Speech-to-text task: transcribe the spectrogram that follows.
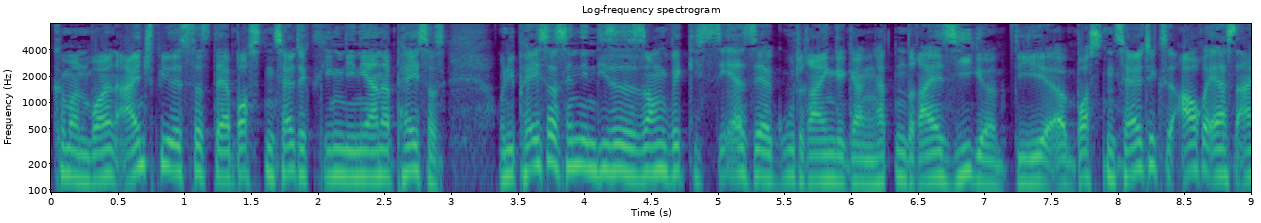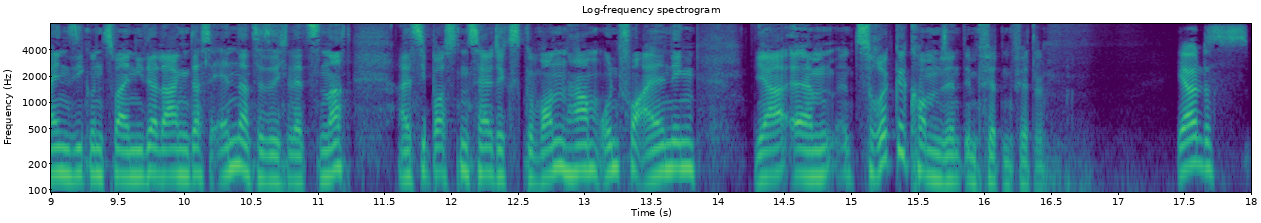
kümmern wollen. Ein Spiel ist das der Boston Celtics gegen die Indiana Pacers. Und die Pacers sind in diese Saison wirklich sehr, sehr gut reingegangen, hatten drei Siege. Die äh, Boston Celtics auch erst einen Sieg und zwei Niederlagen. Das änderte sich letzte Nacht, als die Boston Celtics gewonnen haben und vor allen Dingen ja, ähm, zurückgekommen sind im vierten Viertel. Ja, und das,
